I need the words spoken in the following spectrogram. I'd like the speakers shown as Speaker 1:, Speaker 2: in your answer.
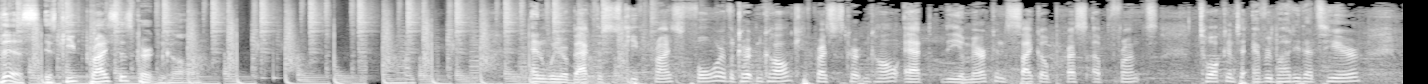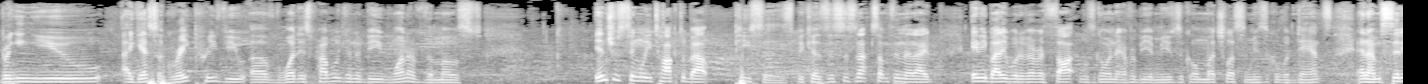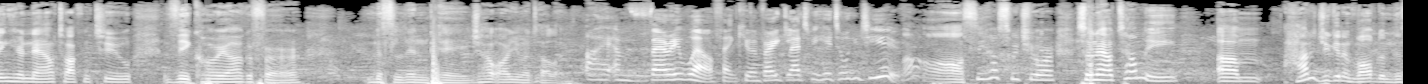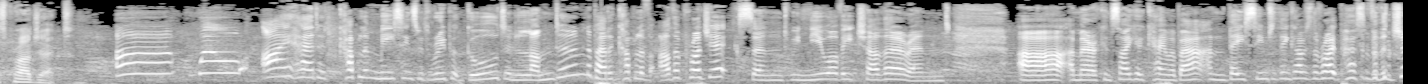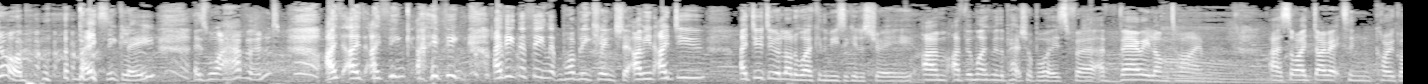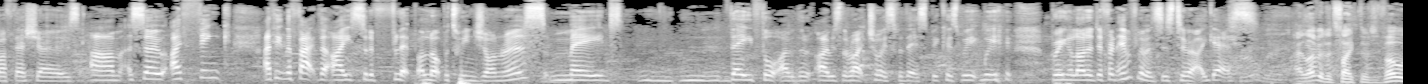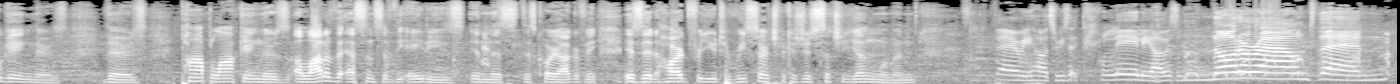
Speaker 1: This is Keith Price's Curtain Call.
Speaker 2: And we are back. This is Keith Price for the Curtain Call, Keith Price's Curtain Call at the American Psycho Press Upfronts, talking to everybody that's here, bringing you, I guess, a great preview of what is probably going to be one of the most interestingly talked about pieces because this is not something that I anybody would have ever thought was going to ever be a musical, much less a musical with dance. And I'm sitting here now talking to the choreographer. Miss Lynn Page, how are you, Adela?
Speaker 3: I am very well, thank you. I'm very glad to be here talking to you.
Speaker 2: Oh, see how sweet you are. So now, tell me, um, how did you get involved in this project?
Speaker 3: I had a couple of meetings with Rupert Goold in London about a couple of other projects, and we knew of each other, and uh, American Psycho came about, and they seemed to think I was the right person for the job. basically, is what happened. I, I, I, think, I think, I think the thing that probably clinched it. I mean, I do, I do do a lot of work in the music industry. Um, I've been working with the Pet Shop Boys for a very long time. Uh, so I direct and choreograph their shows. Um, so I think I think the fact that I sort of flip a lot between genres made they thought I was the, I was the right choice for this because we, we bring a lot of different influences to it. I guess.
Speaker 2: I love it. It's like there's voguing, there's there's pop locking. There's a lot of the essence of the '80s in this this choreography. Is it hard for you to research because you're such a young woman?
Speaker 3: Very hard to research. Clearly, I was not around then.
